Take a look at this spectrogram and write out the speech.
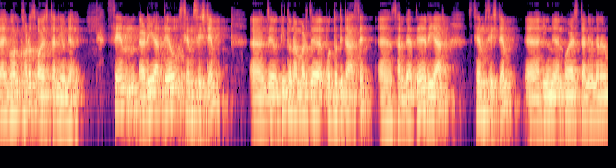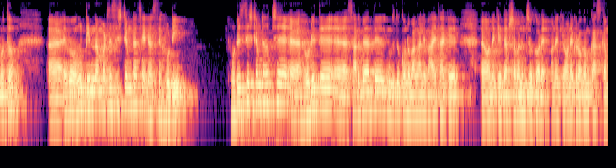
ব্যয়বহুল খরচ ওয়েস্টার্ন ইউনিয়নে সেম রিয়াতেও সেম সিস্টেম যে দ্বিতীয় নাম্বার যে পদ্ধতিটা আছে সার্বিয়াতে Ria same system union, western ইউনিয়নের মতো। এবং তিন নাম্বার যে সিস্টেমটা আছে, এটা হচ্ছে হুডি। হুডির সিস্টেমটা হচ্ছে হুডিতে সার্বিয়াতে যদি কোনো বাঙালি ভাই থাকে অনেকে ব্যবসা বাণিজ্য করে, অনেকে অনেক রকম কাজকাম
